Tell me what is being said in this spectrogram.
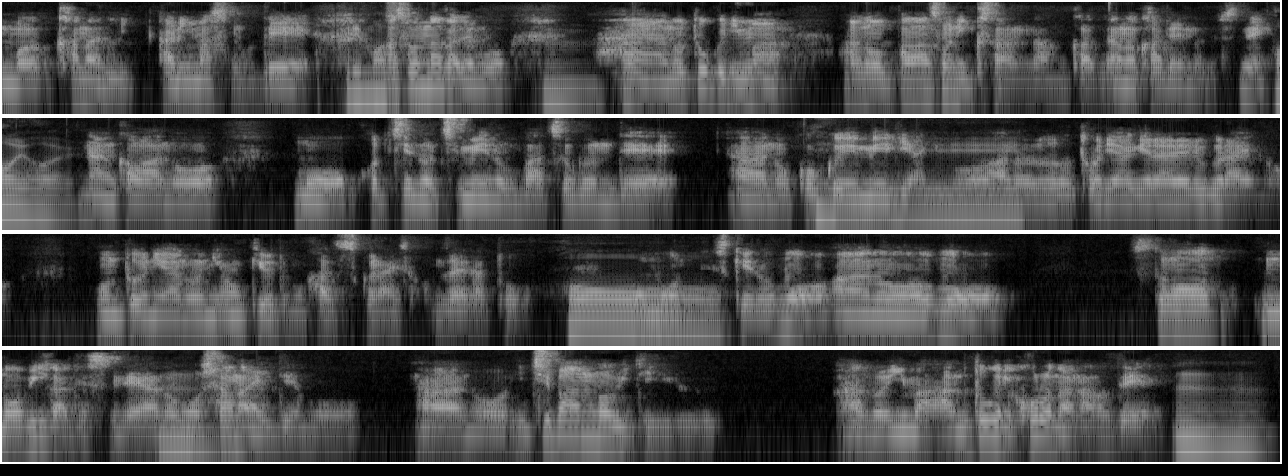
まあ、かなりありますので、あまあ、その中でも、うん、はい、あの、特にまあ、あの、パナソニックさんなんか、あの家電のですね、はいはい、なんかはあの、もうこっちの知名度抜群で、あの、国営メディアにも、あの、取り上げられるぐらいの、本当にあの日本企業でも数少ない存在だと思うんですけども、あの、もう、その伸びがですね、あの、もう社内でも、あの、一番伸びている、あの、今、あの特にコロナなので、うん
